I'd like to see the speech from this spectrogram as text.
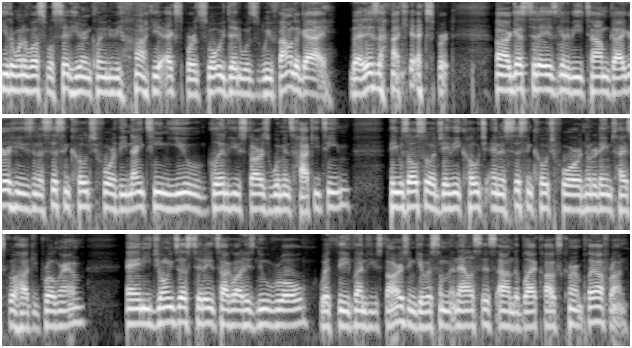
either one of us will sit here and claim to be hockey experts. What we did was we found a guy that is a hockey expert. Our guest today is going to be Tom Geiger. He's an assistant coach for the 19U Glenview Stars women's hockey team. He was also a JV coach and assistant coach for Notre Dame's high school hockey program. And he joins us today to talk about his new role with the Glenview Stars and give us some analysis on the Blackhawks' current playoff run.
